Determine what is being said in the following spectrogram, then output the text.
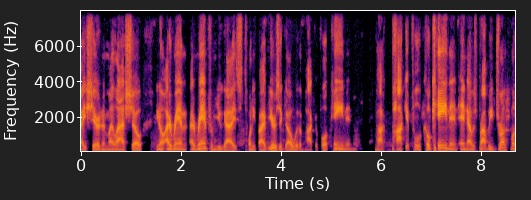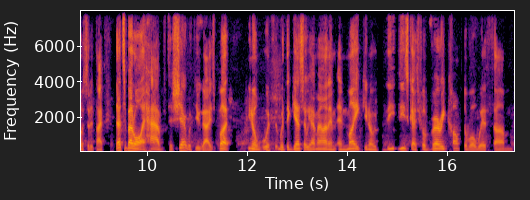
i shared in my last show you know i ran i ran from you guys 25 years ago with a pocket full of cane and po- pocket full of cocaine and, and i was probably drunk most of the time. That's about all i have to share with you guys but you know, with with the guests that we have on and, and Mike, you know, the, these guys feel very comfortable with um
